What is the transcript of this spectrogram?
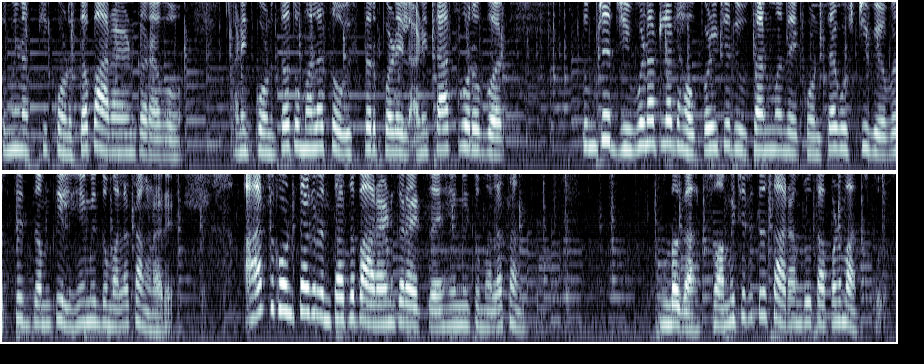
तुम्ही नक्की कोणतं पारायण करावं? आणि कोणतं तुम्हाला सविस्तर पडेल आणि त्याचबरोबर तुमच्या जीवनातल्या धावपळीच्या दिवसांमध्ये कोणत्या गोष्टी व्यवस्थित जमतील हे मी तुम्हाला सांगणार आहे. आज कोणत्या ग्रंथाचं पारायण करायचं आहे हे मी तुम्हाला सांगतो. बघा स्वामीचरित्र सारामृत आपण वाचतोच.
